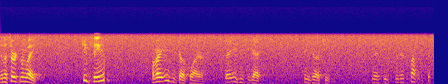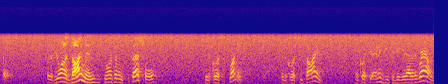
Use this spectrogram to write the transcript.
in a certain way. Cheap things are very easy to acquire, very easy to get. Things that are cheap. They're cheap because it's not special. But if you want a diamond, if you want something special, it's going to cost money. It's going to cost you time. It's going to cost you energy to dig it out of the ground.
